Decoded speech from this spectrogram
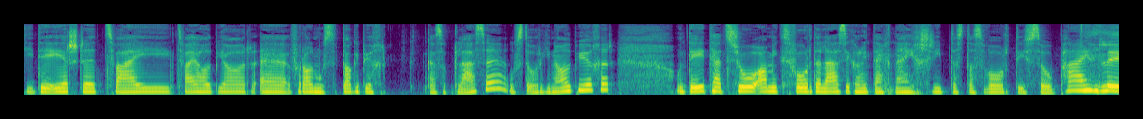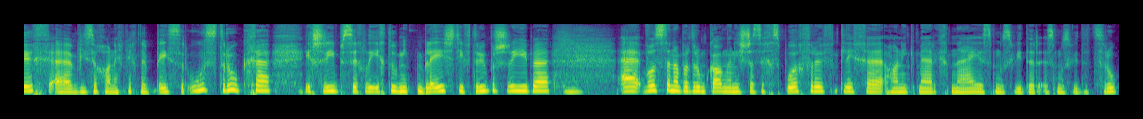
in den ersten zwei, zweieinhalb Jahren äh, vor allem aus den Tagebüchern also gelesen, aus den Originalbüchern. Und dort hat es schon amix vor der Lesung ich gedacht, nein, ich schreibe, dass das Wort ist so peinlich. Äh, wieso kann ich mich nicht besser ausdrücken? Ich schreibe es ein bisschen, ich tue mit dem Bleistift drüber schreiben. Mhm. Äh, was dann aber darum gegangen ist, dass ich das Buch veröffentliche, habe ich gemerkt, nein, es muss wieder, es muss wieder zurück,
